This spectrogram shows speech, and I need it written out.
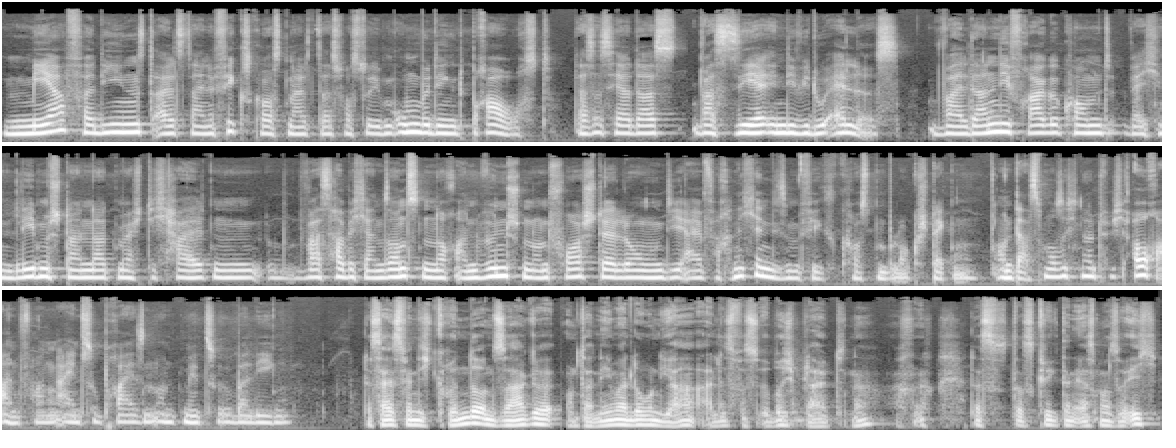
mehr verdienst als deine Fixkosten, als das, was du eben unbedingt brauchst, das ist ja das, was sehr individuell ist. Weil dann die Frage kommt, welchen Lebensstandard möchte ich halten? Was habe ich ansonsten noch an Wünschen und Vorstellungen, die einfach nicht in diesem Fixkostenblock stecken? Und das muss ich natürlich auch anfangen einzupreisen und mir zu überlegen. Das heißt, wenn ich gründe und sage, Unternehmerlohn, ja, alles, was übrig bleibt, ne? das, das kriegt dann erstmal so ich,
